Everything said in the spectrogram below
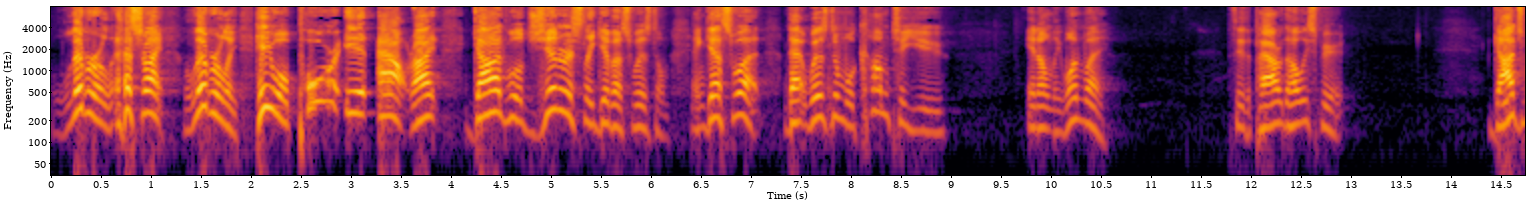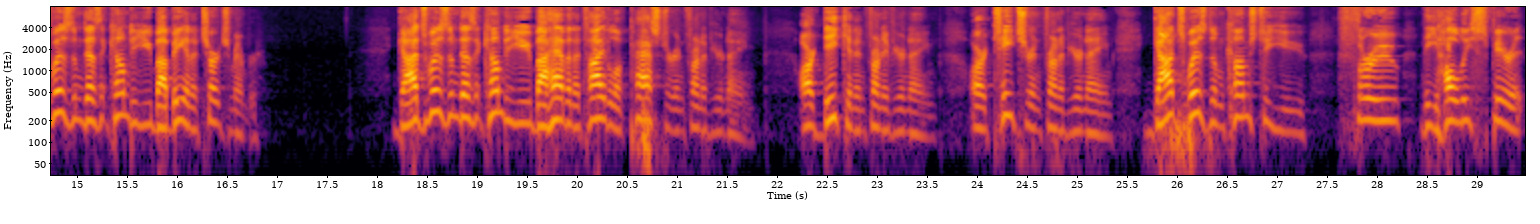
liberally. That's right, liberally. He will pour it out, right? God will generously give us wisdom. And guess what? That wisdom will come to you in only one way through the power of the Holy Spirit. God's wisdom doesn't come to you by being a church member. God's wisdom doesn't come to you by having a title of pastor in front of your name or deacon in front of your name or teacher in front of your name. God's wisdom comes to you through the Holy Spirit,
